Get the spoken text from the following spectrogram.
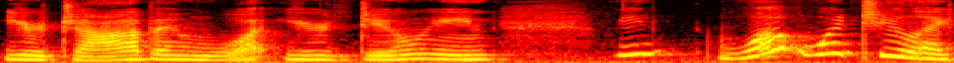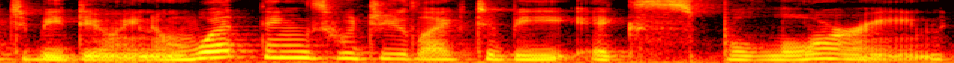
your job and what you're doing, I mean, what would you like to be doing, and what things would you like to be exploring?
